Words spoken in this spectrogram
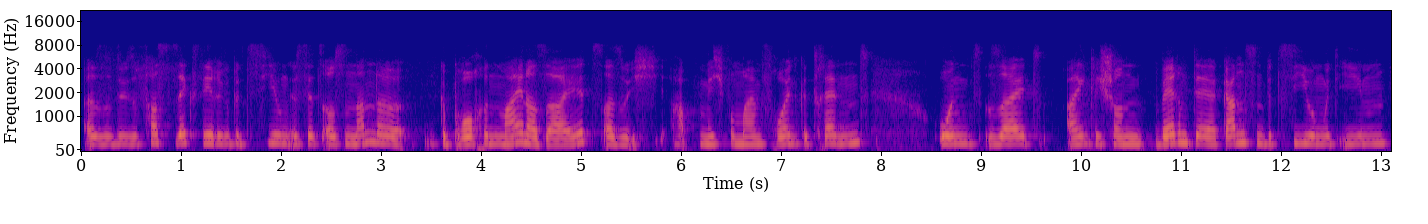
also diese fast sechsjährige Beziehung, ist jetzt auseinandergebrochen meinerseits. Also ich habe mich von meinem Freund getrennt und seit eigentlich schon während der ganzen Beziehung mit ihm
